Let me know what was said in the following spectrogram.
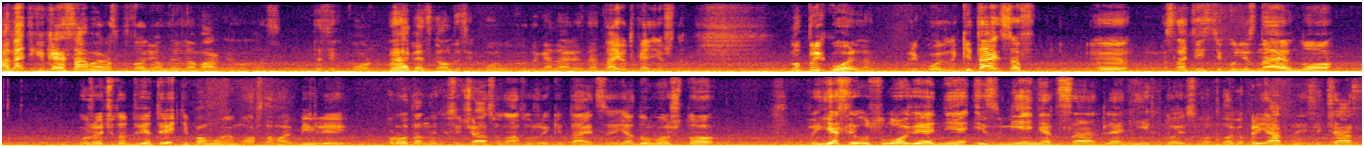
А знаете, какая самая распространенная иномарка у нас до сих пор? Опять сказал до сих пор, уже догадались, да? Toyota, конечно. Ну, прикольно, прикольно. Китайцев э, статистику не знаю, но уже что-то две трети, по-моему, автомобилей проданных сейчас у нас уже китайцы. Я думаю, что если условия не изменятся для них, то есть вот благоприятные сейчас,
